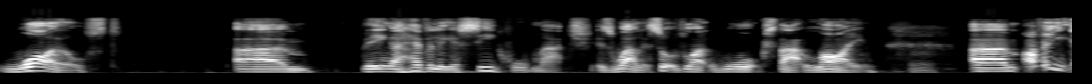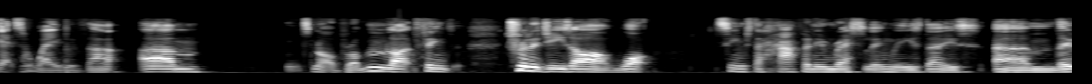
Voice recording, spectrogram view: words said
whilst um, being a heavily a sequel match as well. It sort of like walks that line. Um, I think it gets away with that. Um, it's not a problem. Like things, trilogies are what seems to happen in wrestling these days. Um, they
